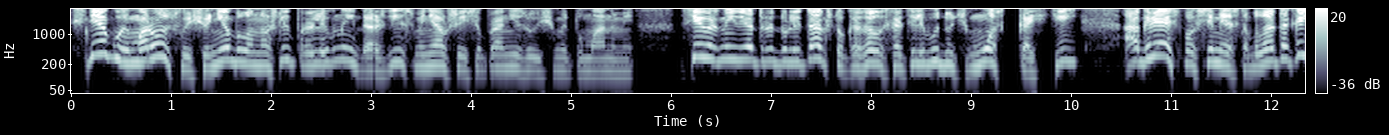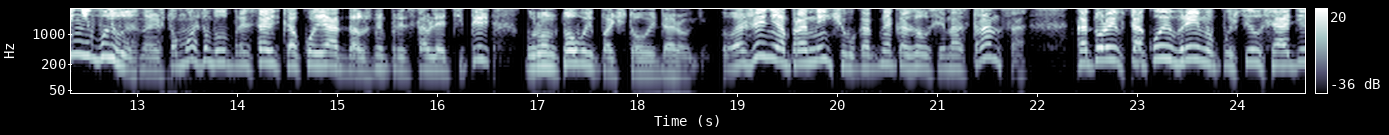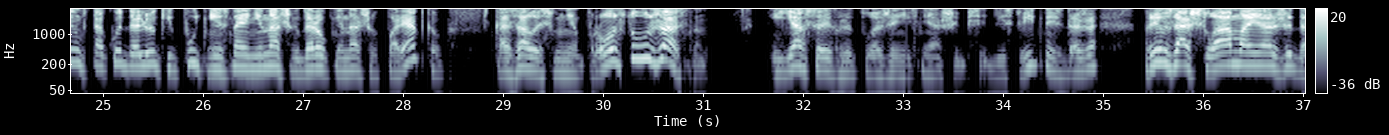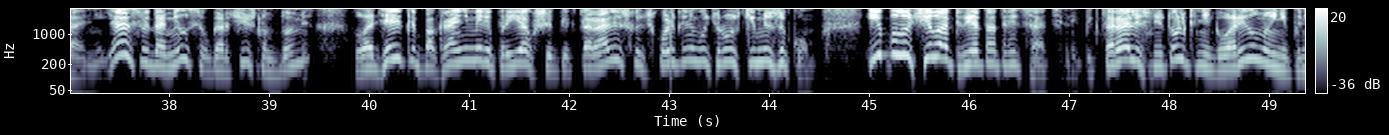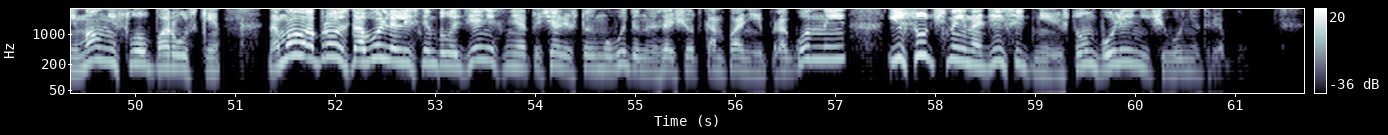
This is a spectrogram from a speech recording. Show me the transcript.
Снегу и морозов еще не было, но шли проливные дожди, сменявшиеся пронизывающими туманами. Северные ветры дули так, что, казалось, хотели выдуть мозг костей, а грязь повсеместно была такая невылазная, что можно было представить, какой ад должны представлять теперь грунтовые почтовые дороги. Положение опрометчивого, как мне казалось, иностранца, который в такое время пустился один в такой далекий путь, не зная ни наших дорог, ни наших порядков, казалось мне просто ужасным. И я в своих предположениях не ошибся. Действительность даже превзошла мои ожидания. Я осведомился в горчичном доме, владеет ли, по крайней мере, приехавший пекторалис хоть сколько-нибудь русским языком, и получил ответ отрицательный. Пекторалис не только не говорил, но и не понимал ни слова по-русски. На мой вопрос, довольно ли с ним было денег, мне отвечали, что ему выданы за счет компании прогонные и суточные на 10 дней, что он более ничего не требовал.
